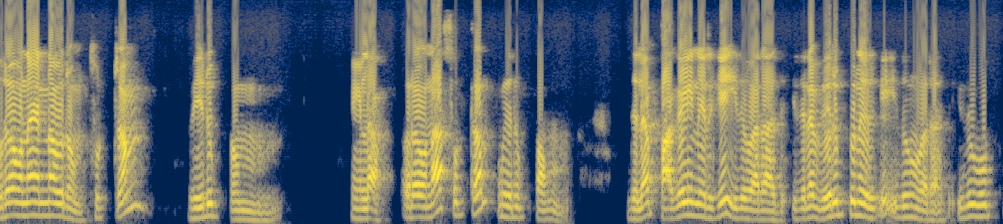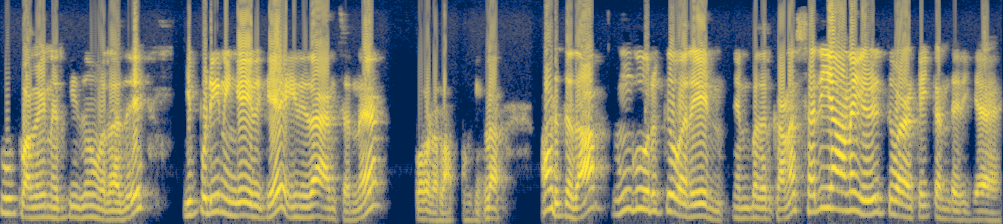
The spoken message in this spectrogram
உறவுனா என்ன வரும்? சுற்றம் விருப்பம். சரிங்களா உறவுனா சுற்றம் விருப்பம். இதுல பகைன்னு இருக்கு இது வராது. இதுல வெறுப்புன்னு இருக்கு இதுவும் வராது. இது உப்பு பகைன்னு இருக்கு இதுவும் வராது. இப்படி நீங்க இதுக்கு இதுதான் ஆன்சர்னு போடலாம். ஓகேங்களா? அடுத்ததா உங்கூருக்கு வரேன் என்பதற்கான சரியான எழுத்து வழக்கை கண்டறிக.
